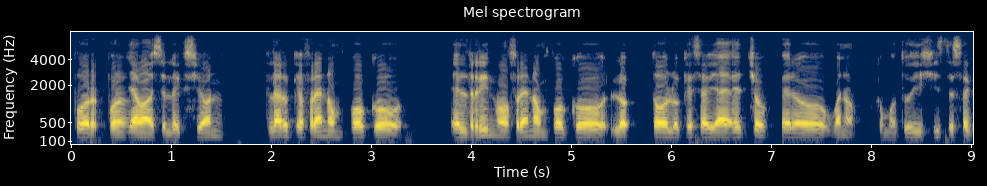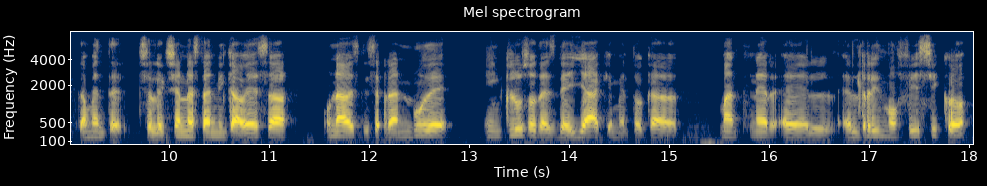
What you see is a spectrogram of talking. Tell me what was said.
por, por un llamado de selección. Claro que frena un poco el ritmo, frena un poco todo lo que se había hecho, pero bueno, como tú dijiste exactamente, selección no está en mi cabeza, una vez que se reanude, incluso desde ya que me toca mantener el, el ritmo físico,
